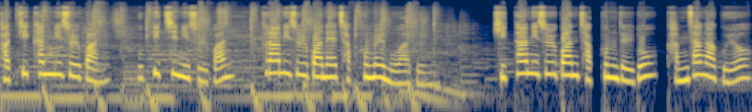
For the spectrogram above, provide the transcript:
바티칸 미술관, 우피치 미술관, 프라 미술관의 작품을 모아둔 기타 미술관 작품들도 감상하고요.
